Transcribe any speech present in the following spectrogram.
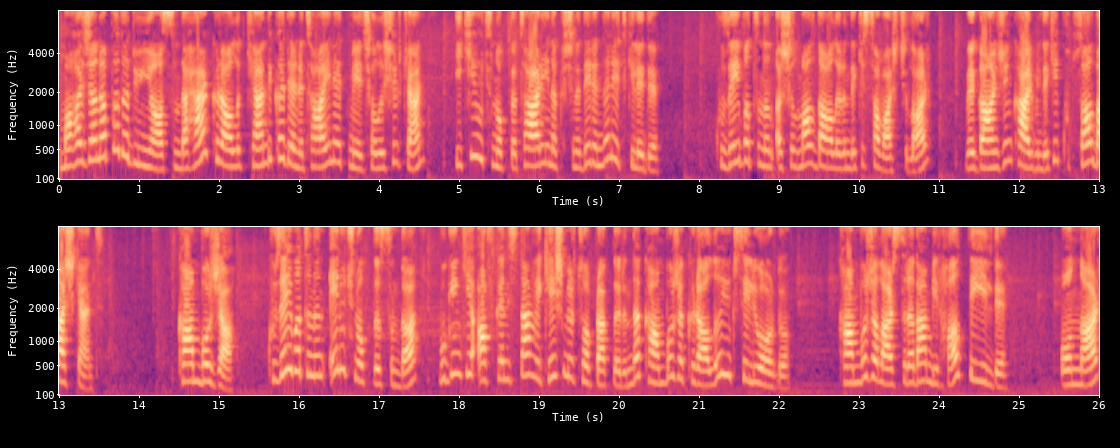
Mahajanapada dünyasında her krallık kendi kaderini tayin etmeye çalışırken iki uç nokta tarihin akışını derinden etkiledi. Kuzeybatının aşılmaz dağlarındaki savaşçılar ve Ganj'ın kalbindeki kutsal başkent. Kamboja Kuzeybatı'nın en uç noktasında bugünkü Afganistan ve Keşmir topraklarında Kamboja Krallığı yükseliyordu. Kambojalar sıradan bir halk değildi. Onlar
